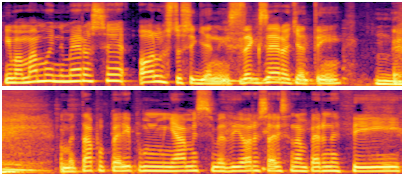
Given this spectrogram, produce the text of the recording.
Η μαμά μου ενημέρωσε όλους τους συγγενείς, δεν ξέρω γιατί. Μετά από περίπου μια μισή με δύο ώρες άρχισαν να με παίρνουν θείοι,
